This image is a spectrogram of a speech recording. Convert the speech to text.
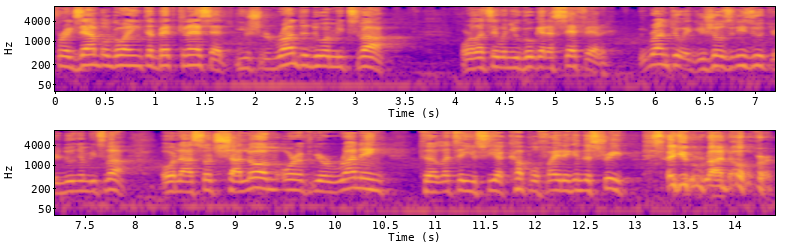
For example, going to Bet Knesset, you should run to do a mitzvah. Or let's say when you go get a sefer, you run to it. You show zrizut, you're doing a mitzvah. Or la'asot shalom, or if you're running to, let's say you see a couple fighting in the street, so you run over.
